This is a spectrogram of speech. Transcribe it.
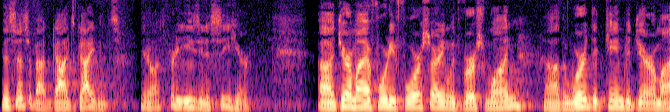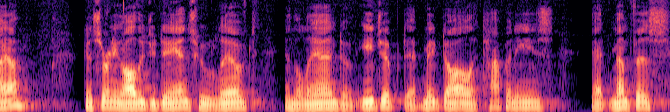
this is about God's guidance. You know, it's pretty easy to see here. Uh, Jeremiah 44, starting with verse 1. Uh, the word that came to Jeremiah concerning all the Judeans who lived in the land of Egypt, at Migdol, at Tahpanhes, at Memphis,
